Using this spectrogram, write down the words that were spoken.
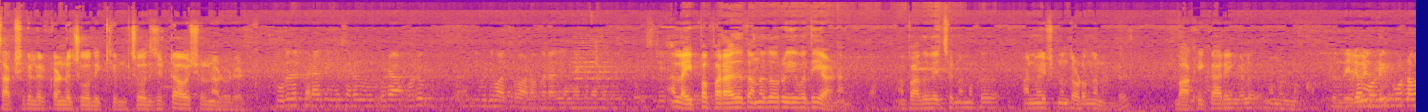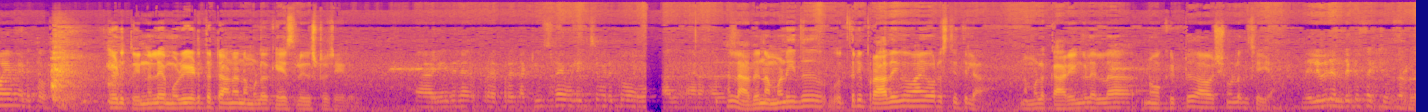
സാക്ഷികളെ കണ്ട് ചോദിക്കും. ചോദിച്ചിട്ട് ആവശ്യമുള്ള നടപടി എടുക്കും. അല്ല ഇപ്പം പരാതി തന്നത് ഒരു യുവതിയാണ്. അപ്പോൾ അത് വെച്ച് നമുക്ക് അന്വേഷണം തുടങ്ങുന്നുണ്ട്. ബാക്കി കാര്യങ്ങൾ നമ്മൾ നോക്കാം. എടുത്തോ? ഇന്നലെ മൊഴി എടുത്തിട്ടാണ് നമ്മൾ കേസ് രജിസ്റ്റർ ചെയ്തത്. അല്ല അത് നമ്മളിത് ഒത്തിരി പ്രാഥമികമായ ഒരു സ്ഥിതിയിലാണ് നമ്മൾ കാര്യങ്ങളെല്ലാം നോക്കിയിട്ട് ആവശ്യമുള്ളത് ചെയ്യാം. നിലവിൽ എന്തൊക്കെ സെക്ഷൻസ് ആണ്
